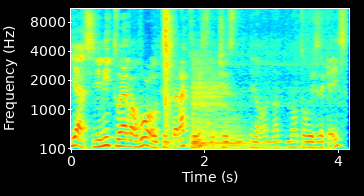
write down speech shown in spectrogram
yes you need to have a world to interact with which is you know not, not always the case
